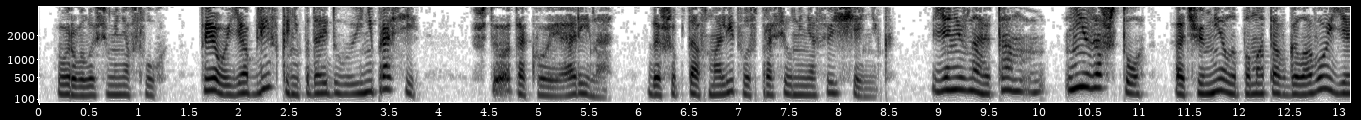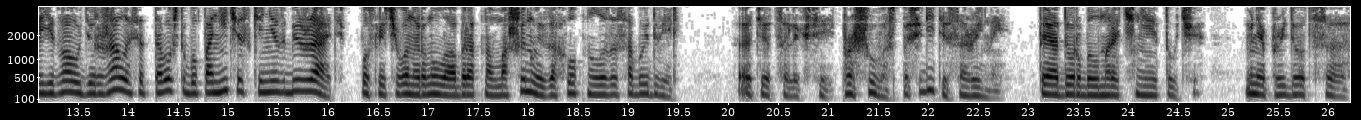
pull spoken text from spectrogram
— вырвалось у меня вслух. «Тео, я близко не подойду и не проси». «Что такое, Арина?» Дошептав молитву, спросил меня священник. «Я не знаю, там... ни за что!» Очумело, помотав головой, я едва удержалась от того, чтобы панически не сбежать, после чего нырнула обратно в машину и захлопнула за собой дверь. «Отец Алексей, прошу вас, посидите с Ариной». Теодор был мрачнее тучи. «Мне придется...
